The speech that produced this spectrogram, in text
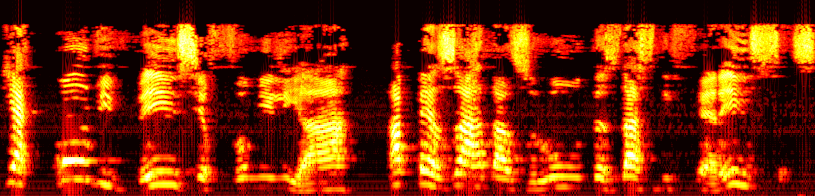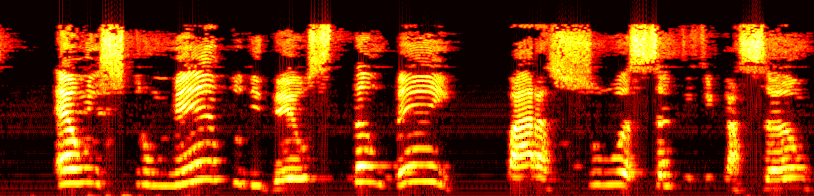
que a convivência familiar, apesar das lutas, das diferenças, é um instrumento de Deus também para a sua santificação,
